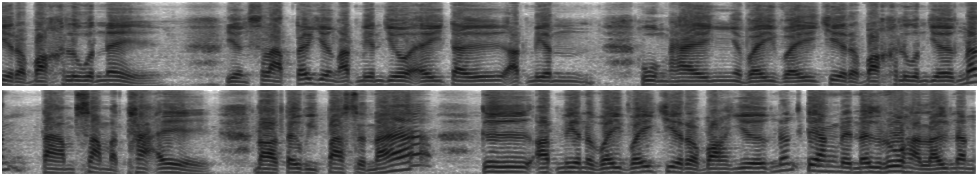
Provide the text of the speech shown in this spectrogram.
ជារបស់ខ្លួនទេ យើងស្លាប់ទៅយើងអត់មានយកអីទៅអត់មានហួងហែងអ្វីអ្វីជារបស់ខ្លួនយើងហ្នឹងតាមសមថៈឯងដល់ទៅវិបស្សនាគឺអត់មានអ្វីអ្វីជារបស់យើងហ្នឹងទាំងដែលនៅរស់ឥឡូវហ្នឹង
